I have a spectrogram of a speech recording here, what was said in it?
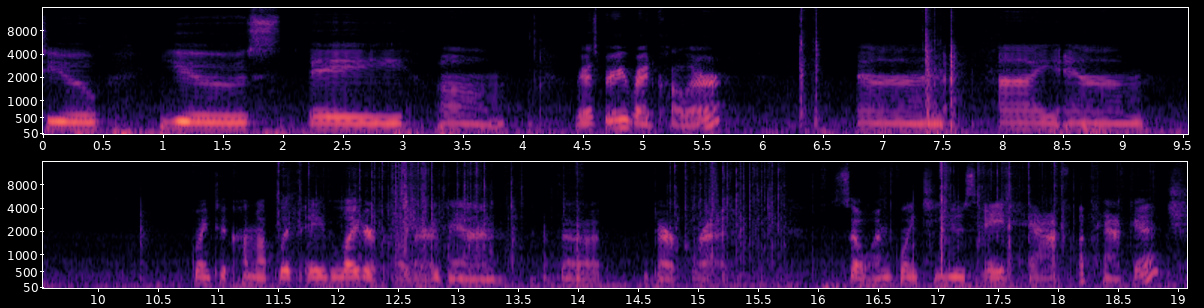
to use a um, raspberry red color and I am going to come up with a lighter color than the dark red. So I'm going to use a half a package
